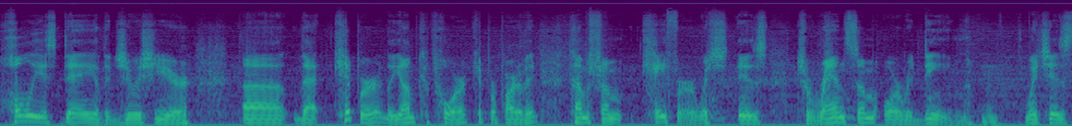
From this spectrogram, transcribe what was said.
holiest day of the Jewish year. Uh, that Kippur, the Yom Kippur, Kippur part of it, comes from Kafir, which is to ransom or redeem, mm-hmm. which is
